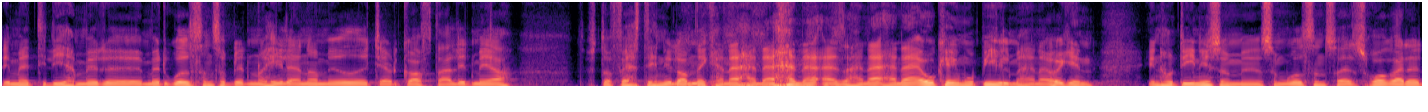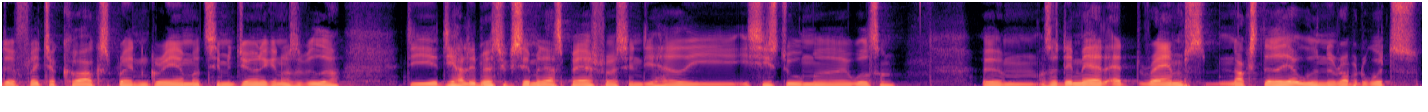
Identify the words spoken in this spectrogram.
det med, at de lige har mødt, uh, mødt Wilson, så bliver det noget helt andet med øh, Jared Goff, der er lidt mere står fast inde i lommen. Ikke? Han, er, han, er, han, er, altså, han, er, han er okay mobil, men han er jo ikke en, en Houdini som, uh, som Wilson, så jeg tror godt, at uh, Fletcher Cox, Brandon Graham og Timmy Jernigan osv., de, de har lidt mere succes med deres pass rush, end de havde i, i sidste uge med Wilson. Um, og så det med, at, at Rams nok stadig er uden Robert Woods,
